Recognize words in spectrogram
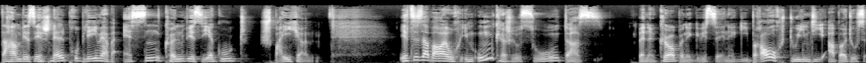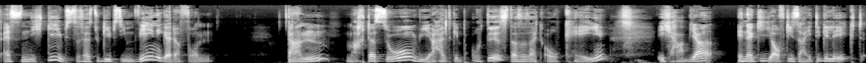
Da haben wir sehr schnell Probleme, aber Essen können wir sehr gut speichern. Jetzt ist aber auch im Umkehrschluss so, dass wenn ein Körper eine gewisse Energie braucht, du ihm die aber durchs Essen nicht gibst, das heißt, du gibst ihm weniger davon, dann macht das so, wie er halt gebaut ist, dass er sagt, okay, ich habe ja Energie auf die Seite gelegt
